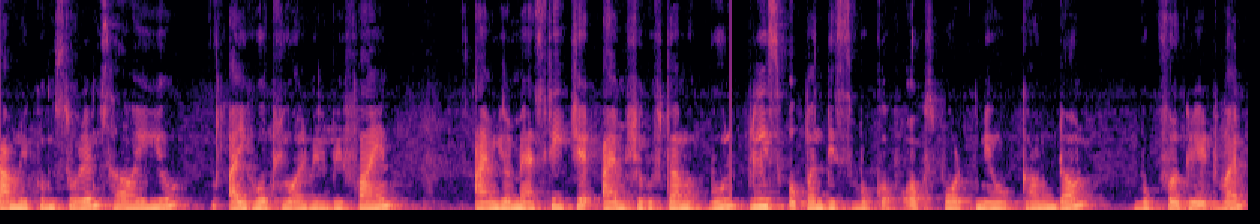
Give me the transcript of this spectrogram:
Assalamualaikum students, how are you? I hope you all will be fine. I am your math teacher. I am Shagufta Maqbool. Please open this book of Oxford New Countdown, book for grade 1.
